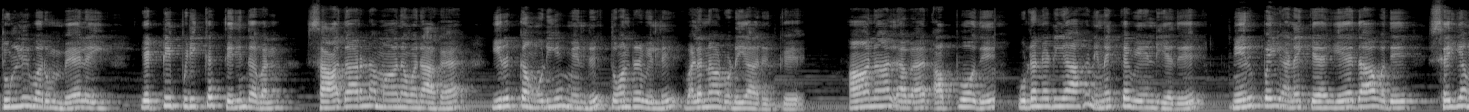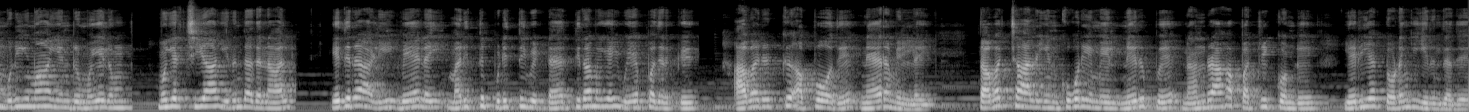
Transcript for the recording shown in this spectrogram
துள்ளி வரும் வேலை எட்டி பிடிக்க தெரிந்தவன் சாதாரணமானவனாக இருக்க முடியும் என்று தோன்றவில்லை வளநாடுடையாருக்கு. ஆனால் அவர் அப்போது உடனடியாக நினைக்க வேண்டியது நெருப்பை அணைக்க ஏதாவது செய்ய முடியுமா என்று முயலும் முயற்சியா இருந்ததனால் எதிராளி வேலை மறித்து பிடித்துவிட்ட திறமையை வியப்பதற்கு அவருக்கு அப்போது நேரமில்லை. தவச்சாலையின் கூரை மேல் நெருப்பு நன்றாக பற்றி கொண்டு எரியத் தொடங்கியிருந்தது.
